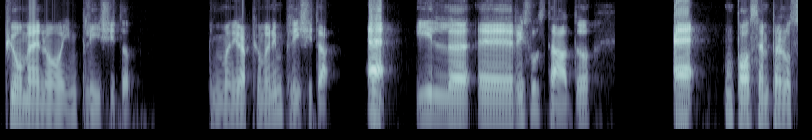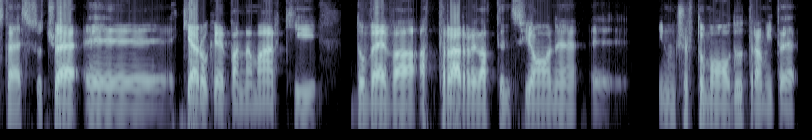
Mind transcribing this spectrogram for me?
più o meno implicita, in maniera più o meno implicita. E il eh, risultato è un po' sempre lo stesso, cioè eh, è chiaro che Vanna Marchi doveva attrarre l'attenzione eh, in un certo modo tramite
